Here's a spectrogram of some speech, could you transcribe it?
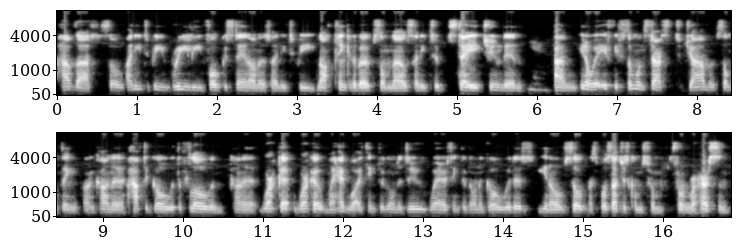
have that, so I need to be really focused in on it. I need to be not thinking about something else. I need to stay tuned in. Yeah. And you know, if, if someone starts to jam with something, and kind of have to go with the flow and kind of work out work out in my head what I think they're going to do, where I think they're going to go with it. You know, so I suppose that just comes from from rehearsing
